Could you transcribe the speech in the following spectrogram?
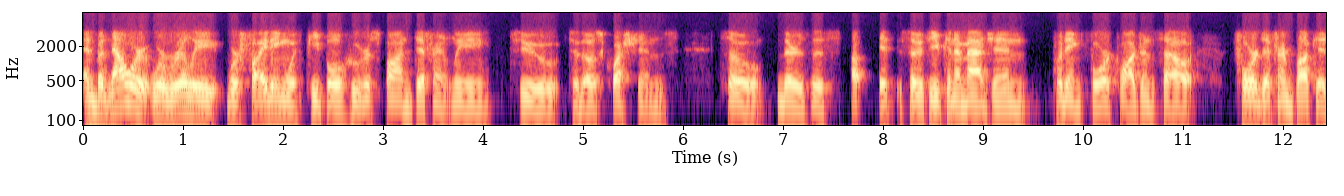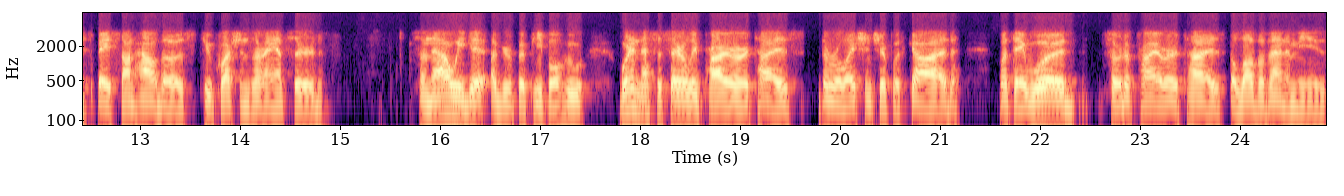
And but now we're we're really we're fighting with people who respond differently to to those questions. So there's this. Uh, it, so if you can imagine putting four quadrants out, four different buckets based on how those two questions are answered. So now we get a group of people who wouldn't necessarily prioritize the relationship with God, but they would sort of prioritize the love of enemies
